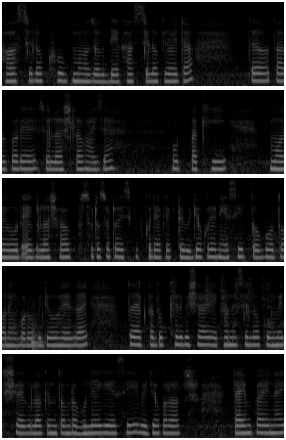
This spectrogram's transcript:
খাওয়াচ্ছিল, খুব মনোযোগ দিয়ে খাচ্ছিল ক্ষীরইটা। তো তারপরে চলে আসলাম এই যে উট পাখি, ময়ূর এগুলা সব ছোট ছোট স্কিপ করে এক একটা ভিডিও করে নিয়েছি। তবুও তো অনেক বড় ভিডিও হয়ে যায়। তো একটা দুঃখের বিষয় এখানে ছিল কুমির, সেগুলো কিন্তু আমরা ভুলে গিয়েছি। ভিডিও করার টাইম পাই নাই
